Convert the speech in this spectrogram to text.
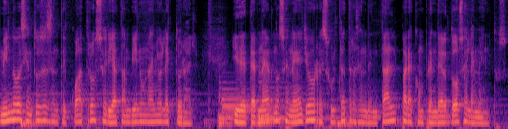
1964 sería también un año electoral, y detenernos en ello resulta trascendental para comprender dos elementos,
